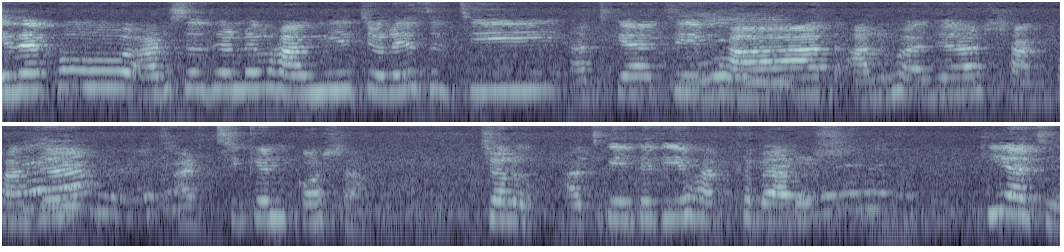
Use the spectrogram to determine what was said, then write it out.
এই দেখো আরুষের জন্য ভাত নিয়ে চলে এসেছি। আজকে আছে ভাত আলু ভাজা শাক ভাজা আর চিকেন কষা। চলো আজকে এটা দিয়ে ভাত খাবে আরুষ কি আছে?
